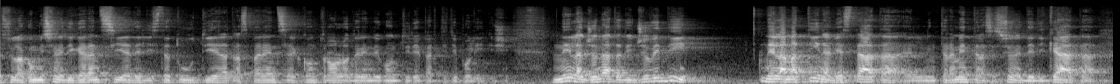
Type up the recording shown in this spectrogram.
sulla commissione di garanzia degli statuti e la trasparenza e il controllo dei rendiconti dei partiti politici. Nella giornata di giovedì nella mattina vi è stata eh, interamente la sessione dedicata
